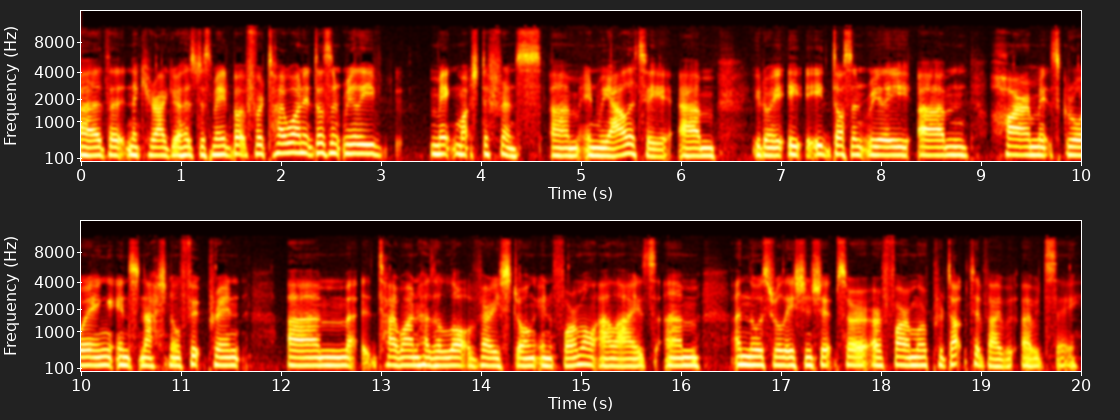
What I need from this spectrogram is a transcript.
uh, that Nicaragua has just made, but for Taiwan, it doesn't really make much difference um, in reality. Um, you know, it, it doesn't really um, harm its growing international footprint. Um, Taiwan has a lot of very strong informal allies, um, and those relationships are, are far more productive, I, w- I would say.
